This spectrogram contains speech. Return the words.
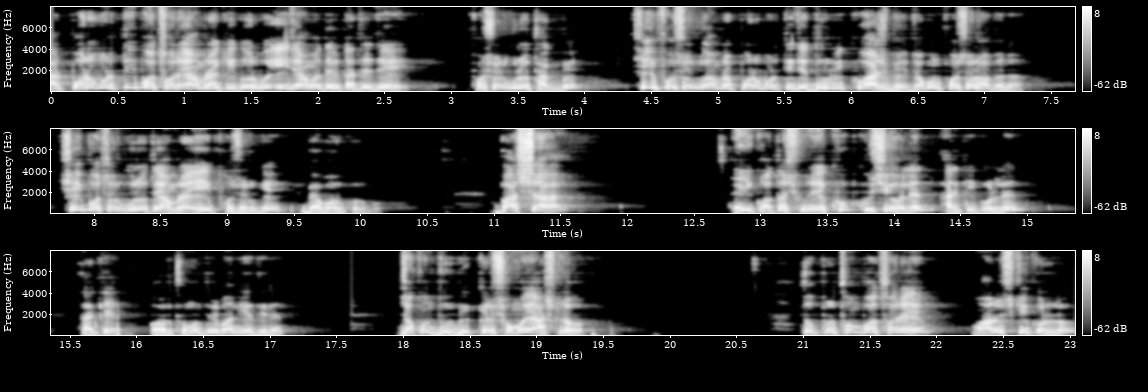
আর পরবর্তী বছরে আমরা কি করব এই যে আমাদের কাছে যে ফসলগুলো থাকবে, সেই ফসলগুলো আমরা পরবর্তী যে দুর্ভিক্ষ আসবে, যখন ফসল হবে না, সেই বছরগুলোতে আমরা এই ফসলকে ব্যবহার করব। বাদশাহ এই কথা শুনে খুব খুশি হলেন। আর কি করলেন? তাকে অর্থমন্ত্রী বানিয়ে দিলেন। যখন দুর্ভিক্ষের সময় আসলো, তো প্রথম বছরে মানুষ কি করল?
